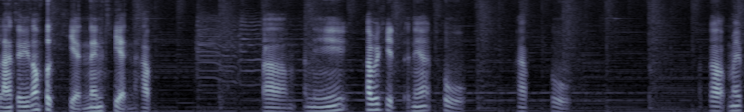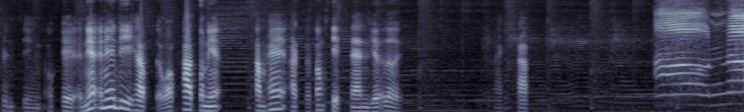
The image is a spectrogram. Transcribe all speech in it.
หลังจากนี้ต้องฝึกเขียนเน้นเขียนนะครับอ่าอันนี้เข้าวิกฤตอันเนี้ยถูกครับถูก แล้วก็ไม่เป็นจริง โอเค อันเนี้ยอันเนี้ยดีครับ แต่ว่าพลาดตรงเนี้ยทำให้อาจจะต้องเสียคะแนนเยอะเลยนะครับ Oh no!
